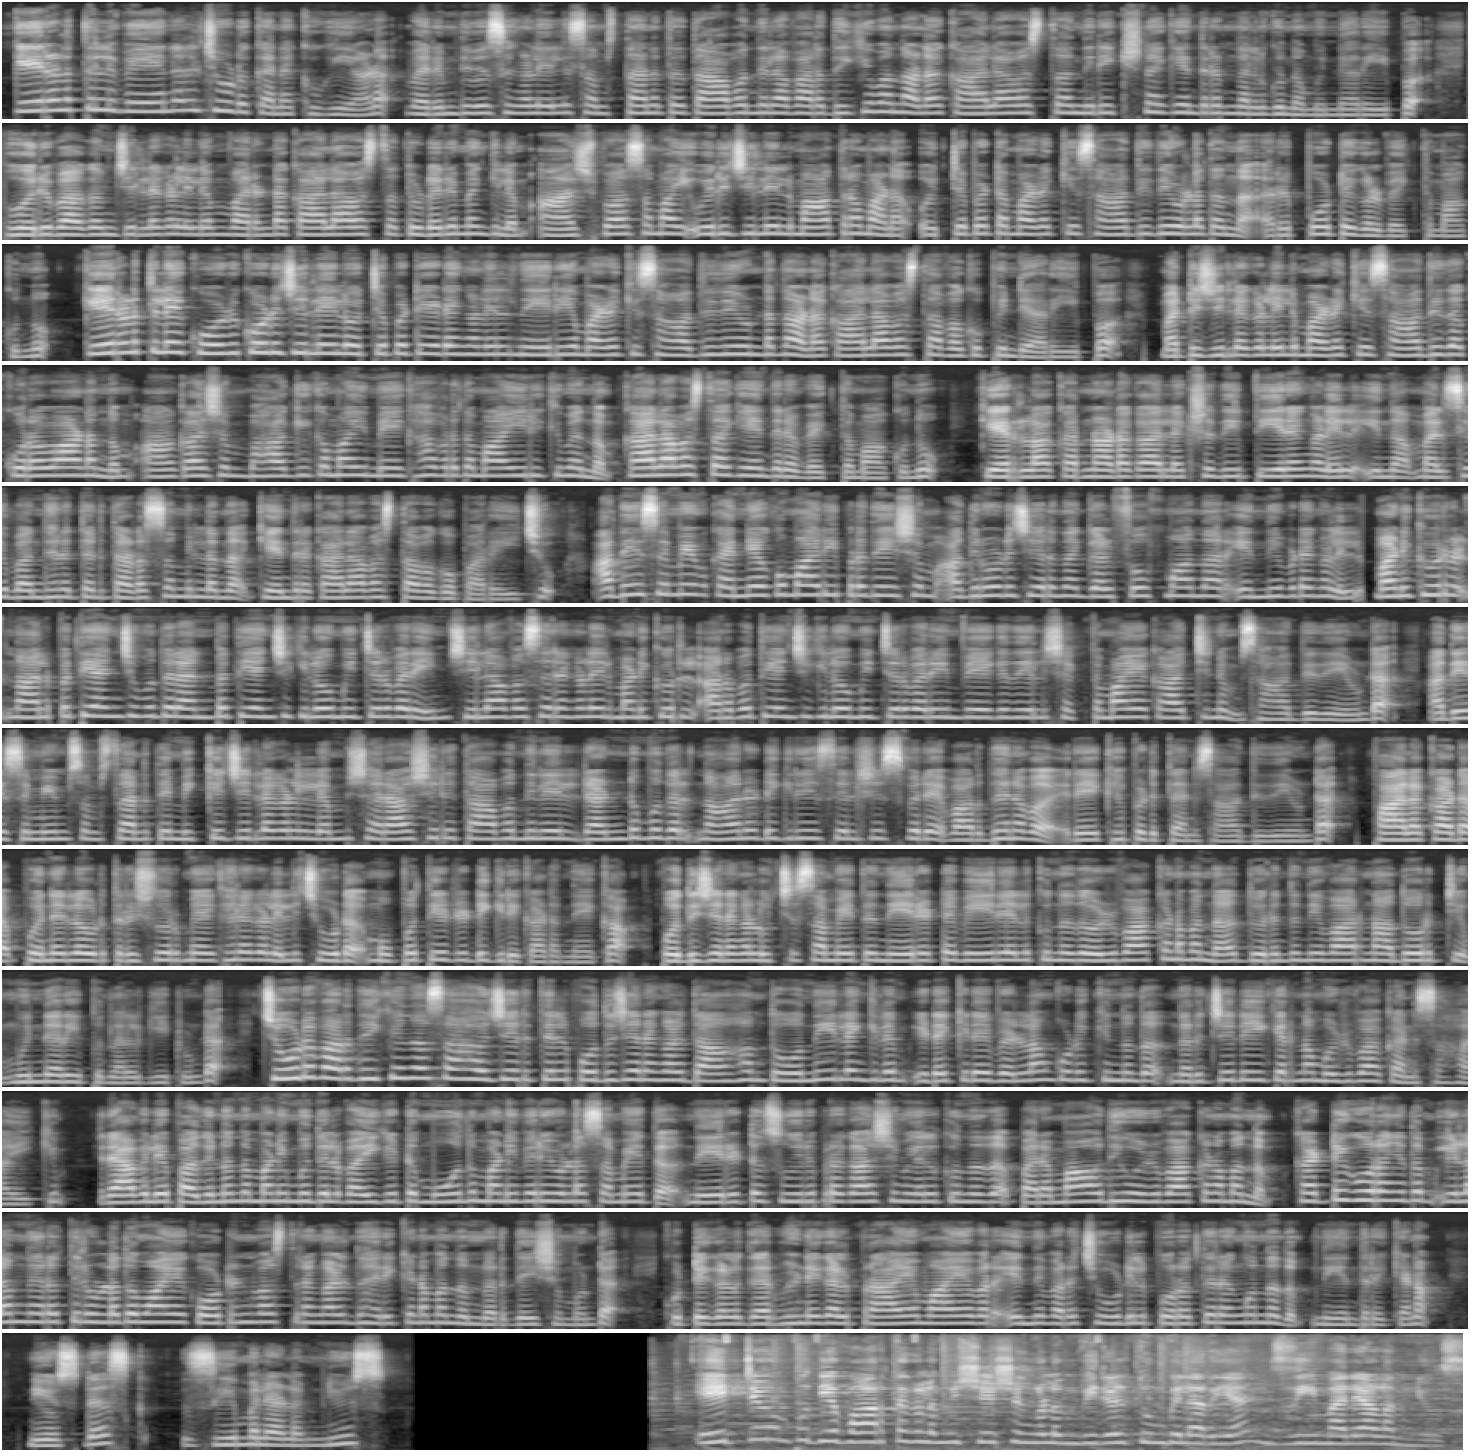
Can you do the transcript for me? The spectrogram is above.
കേരളത്തിൽ വേനൽ ചൂട് കനക്കുകയാണ്. വരും ദിവസങ്ങളിൽ സംസ്ഥാനത്ത് താപനില വർദ്ധിക്കുമെന്നാണ് കാലാവസ്ഥാ നിരീക്ഷണ കേന്ദ്രം നൽകുന്ന മുന്നറിയിപ്പ്. ഭൂരിഭാഗം ജില്ലകളിലും വരണ്ട കാലാവസ്ഥ തുടരുമെങ്കിലും ആശ്വാസമായി ഒരു ജില്ലയിൽ മാത്രമാണ് ഒറ്റപ്പെട്ട മഴയ്ക്ക് സാധ്യതയുള്ളതെന്ന് റിപ്പോർട്ടുകൾ വ്യക്തമാക്കുന്നു. കേരളത്തിലെ കോഴിക്കോട് ജില്ലയിൽ ഒറ്റപ്പെട്ടയിടങ്ങളിൽ നേരിയ മഴയ്ക്ക് സാധ്യതയുണ്ടെന്നാണ് കാലാവസ്ഥാ വകുപ്പിന്റെ അറിയിപ്പ്. മറ്റു ജില്ലകളിൽ മഴയ്ക്ക് സാധ്യത കുറവാണെന്നും ആകാശം ഭാഗികമായി മേഘാവൃതമായിരിക്കുമെന്നും കാലാവസ്ഥാ കേന്ദ്രം വ്യക്തമാക്കുന്നു. കേരള കർണാടക ലക്ഷദ്വീപ് തീരങ്ങളിൽ ഇന്ന് മത്സ്യബന്ധനത്തിന് തടസ്സമില്ലെന്ന് കേന്ദ്ര കാലാവസ്ഥാ വകുപ്പ് അറിയിച്ചു. അതേസമയം കന്യാകുമാരി പ്രദേശം അതിനോട് ചേർന്ന ഗൾഫ് ഓഫ് മാന്നാർ എന്നിവിടങ്ങളിൽ മണിക്കൂറിൽ നാൽപ്പത്തിയഞ്ച് മുതൽ അൻപത്തിയഞ്ച് കിലോമീറ്റർ വരെയും ചില അവസരങ്ങളിൽ മണിക്കൂറിൽ അറുപത്തിയഞ്ച് കിലോമീറ്റർ വരെയും വേഗതയിൽ ശക്തമായ കാറ്റിനും സാധ്യതയുണ്ട്. അതേസമയം സംസ്ഥാനത്തെ മിക്ക ജില്ലകളിലും ശരാശരി താപനിലയിൽ രണ്ട് മുതൽ നാല് ഡിഗ്രി സെൽഷ്യസ് വരെ വർധനവ് രേഖപ്പെടുത്താൻ സാധ്യതയുണ്ട്. പാലക്കാട് പുനലൂർ തൃശൂർ മേഖലകളിൽ ചൂട് മുപ്പത്തിയെട്ട് ഡിഗ്രി കടന്നേക്കാം. പൊതുജനങ്ങൾ ഉച്ചസമയത്ത് നേരിട്ട് വെയിലേൽക്കുന്നത് ഒഴിവാക്കണമെന്ന് ദുരന്ത നിവാരണ അതോറിറ്റി മുന്നറിയിപ്പ് നൽകിയിട്ടുണ്ട്. ചൂട് വർദ്ധിക്കുന്ന സാഹചര്യത്തിൽ പൊതുജനങ്ങൾ ദാഹം തോന്നിയില്ലെങ്കിലും ഇടയ്ക്കിടെ വെള്ളം കുടിക്കുന്നത് നിർജലീകരണം ഒഴിവാക്കാൻ സഹായിക്കും. രാവിലെ പതിനൊന്ന് മണി മുതൽ വൈകിട്ട് മൂന്ന് മണിവരെയുള്ള സമയത്ത് നേരിട്ട് സൂര്യപ്രകാശം ഏൽക്കുന്നത് പരമാവധി ഒഴിവാക്കണമെന്നും കട്ടി കുറഞ്ഞതും ഇളം നിറത്തിലുള്ളതുമായ കോട്ടൺ വസ്ത്രങ്ങൾ ധരിക്കണമെന്നും നിർദ്ദേശമുണ്ട്. കുട്ടികൾ ഗർഭിണികൾ പ്രായമായവർ എന്നിവർ ചൂടിൽ പുറത്തിറങ്ങുന്നതും നിയന്ത്രിക്കണം. News desk C Malayalam news. ഏറ്റവും പുതിയ വാർത്തകളും വിശേഷങ്ങളും വിരൽ തുമ്പിലറിയാൻ സി മലയാളം ന്യൂസ്.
